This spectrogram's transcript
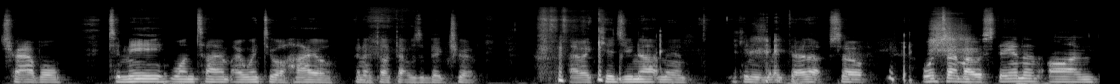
travel. To me, one time I went to Ohio and I thought that was a big trip. I kid you not, man. You can't even make that up. So one time I was standing on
